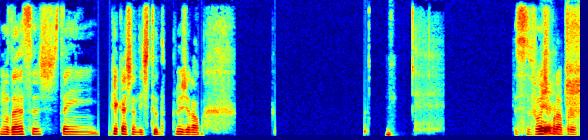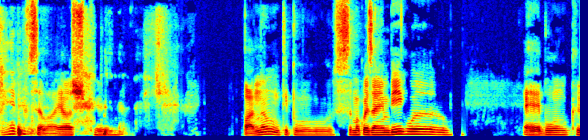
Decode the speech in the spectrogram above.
mudanças? Tem... O que é que acham disto tudo, no geral? Se for esperar para ver. Sei lá, eu acho que. Pá, não, tipo, se uma coisa é ambígua, é bom que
